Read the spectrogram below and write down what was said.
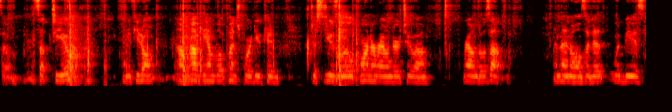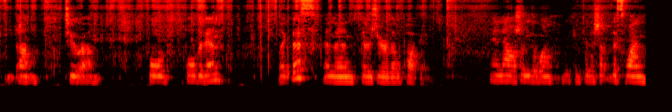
So it's up to you. And if you don't um, have the envelope punch board, you could just use a little corner rounder to uh, round those up. And then all that it would be is um, to uh, fold, fold it in like this. And then there's your little pocket. And now I'll show you the one, we can finish up this one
